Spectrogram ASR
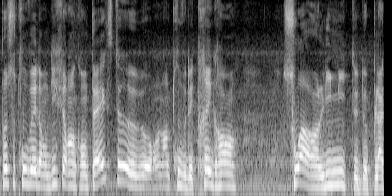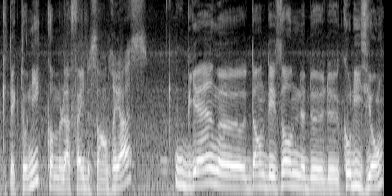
peut se trouver dans différents contextes. Euh, on en trouve des très grands, soit en limite de plaques tectoniques, comme la faille de San Andreas, ou bien dans des zones de collision,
